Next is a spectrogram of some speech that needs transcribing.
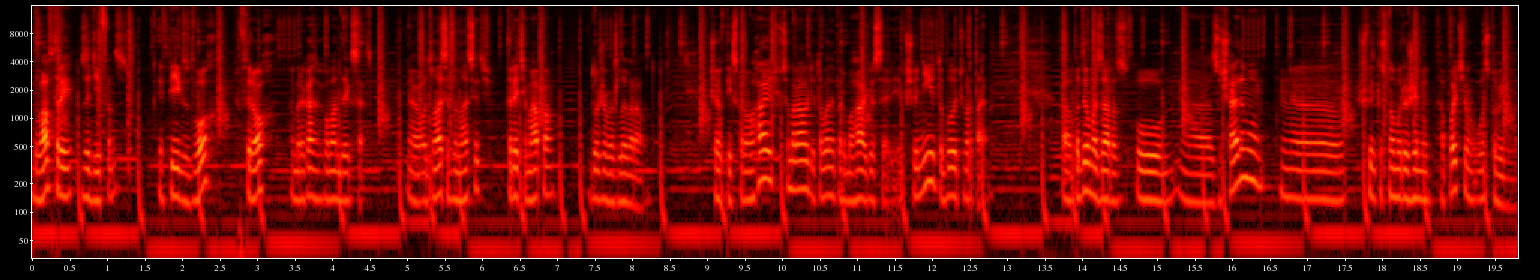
2 в 3 за дефенс. FPX в двох, в трьох американська команда XSET. Е, 11-12, третя мапа, дуже важливий раунд. Якщо FPX перемагають у цьому раунді, то вони перемагають у серії. Якщо ні, то будуть вертайми. Е, Подивимось зараз у е, звичайному е, швидкісному режимі, а потім у сповільненому.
